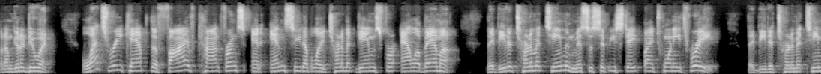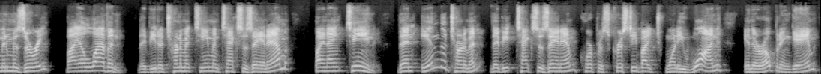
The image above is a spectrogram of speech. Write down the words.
but I'm going to do it. Let's recap the five conference and NCAA tournament games for Alabama. They beat a tournament team in Mississippi State by 23. They beat a tournament team in Missouri by 11. They beat a tournament team in Texas A&M by 19. Then in the tournament, they beat Texas A&M Corpus Christi by 21 in their opening game.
